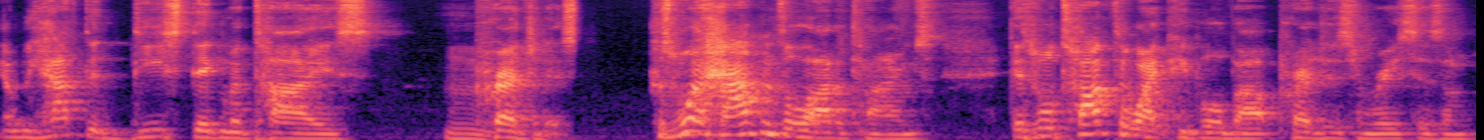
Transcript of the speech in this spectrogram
and we have to destigmatize mm. prejudice. Because what happens a lot of times is we'll talk to white people about prejudice and racism,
